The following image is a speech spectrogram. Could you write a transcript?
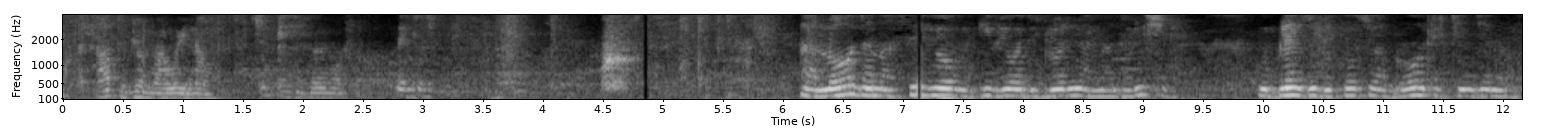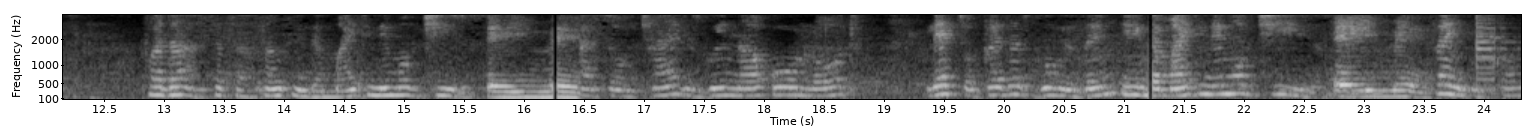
I have to be on my way now. Thank you very much. Let us pray. Our Lord and our Savior, we give you all the glory and adoration. We bless you because you are God, you change not. Father, accept our thanks in the mighty name of Jesus. Amen. As your child is going now, oh Lord, let your presence go with them in the mighty name of Jesus. Amen. Thank you.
